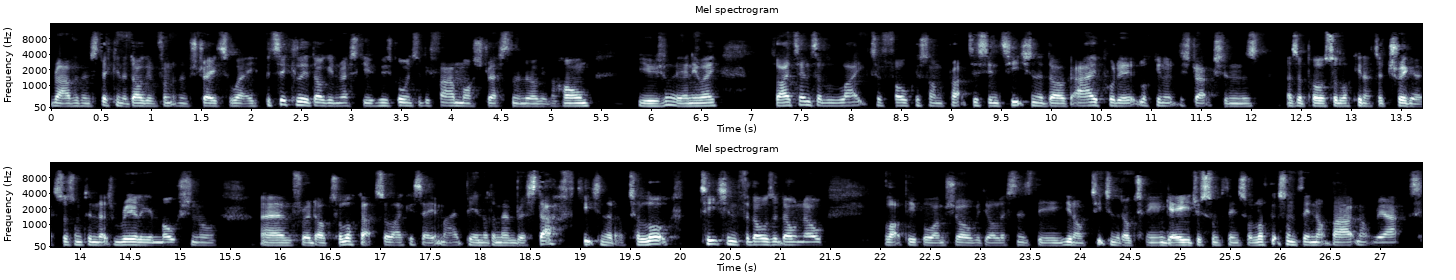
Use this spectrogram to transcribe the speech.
rather than sticking the dog in front of them straight away particularly a dog in rescue who's going to be far more stressed than the dog in the home usually anyway so I tend to like to focus on practicing teaching the dog. I put it looking at distractions as opposed to looking at a trigger. So something that's really emotional um, for a dog to look at. So, like I say, it might be another member of staff teaching the dog to look, teaching for those that don't know. A lot of people, I'm sure, with your listeners, the you know teaching the dog to engage with something. So look at something, not bark, not react.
